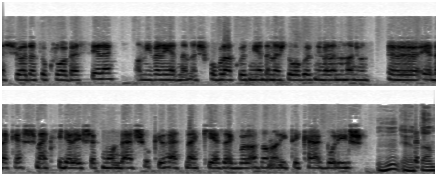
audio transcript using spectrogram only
eső adatokról beszélek, amivel érdemes foglalkozni, érdemes dolgozni velem, nagyon ö, érdekes megfigyelések, mondások jöhetnek ki ezekből az analitikákból is. Uh-huh, értem.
